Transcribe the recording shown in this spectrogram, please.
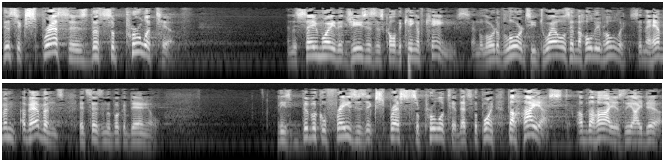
This expresses the superlative in the same way that Jesus is called the King of Kings and the Lord of Lords, He dwells in the Holy of Holies, in the heaven of heavens, it says in the book of Daniel. These biblical phrases express superlative. That's the point. The highest of the high is the idea.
